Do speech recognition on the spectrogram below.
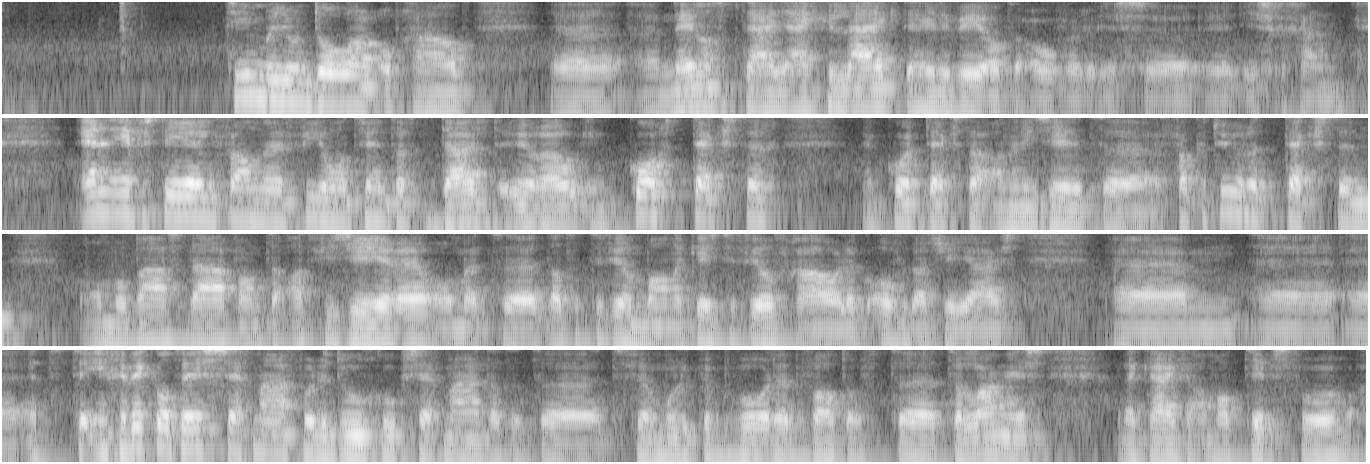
10 miljoen dollar opgehaald. een Nederlandse partij die eigenlijk gelijk de hele wereld over is, is gegaan. En een investering van 420.000 euro in Cortexter. En Core Texter analyseert uh, vacatureteksten om op basis daarvan te adviseren om het, dat het te veel mannelijk is, te veel vrouwelijk, of dat je juist ehm, het te ingewikkeld is zeg maar, voor de doelgroep, zeg maar, dat het te veel moeilijke woorden bevat of het te lang is. En daar krijg je allemaal tips voor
